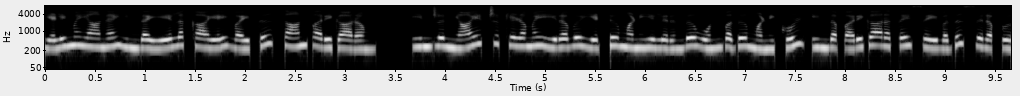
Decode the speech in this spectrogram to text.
எளிமையான இந்த ஏலக்காயை வைத்து தான் பரிகாரம். இன்று ஞாயிற்றுக்கிழமை இரவு எட்டு மணியிலிருந்து ஒன்பது மணிக்குள் இந்த பரிகாரத்தை செய்வது சிறப்பு.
